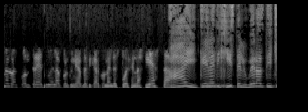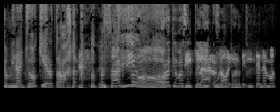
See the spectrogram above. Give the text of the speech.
me lo encontré, tuve la oportunidad de platicar con él después en la fiesta. Ay, ¿qué le dijiste? Le hubieras dicho, mira, yo quiero trabajar con Exacto. Ahora que va a ser Sí, claro, película. ¿no? Y, y tenemos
